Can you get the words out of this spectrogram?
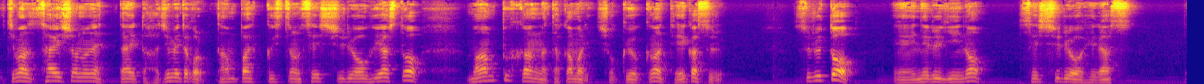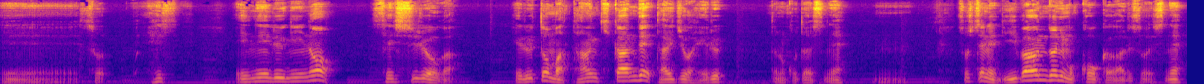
一番最初のね、ダイエット始めた頃、タンパク質の摂取量を増やすと、満腹感が高まり、食欲が低下する。すると、えエネルギーの摂取量を減らす。えー、そエネルギーの摂取量が減ると、まあ、短期間で体重が減る。とのことですね。うん、そしてね、リバウンドにも効果があるそうですね。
